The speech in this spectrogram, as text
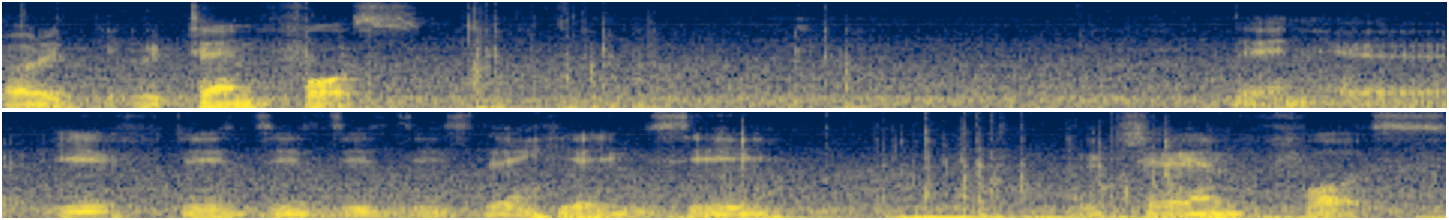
or re return false. Then uh, if this this this this then here you say return false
